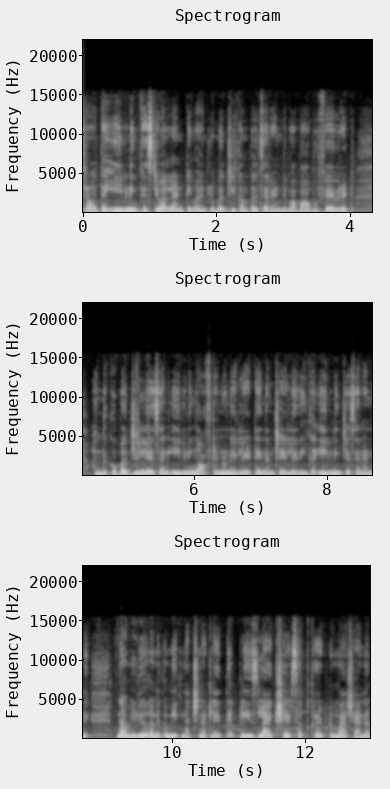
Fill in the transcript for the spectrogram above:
తర్వాత ఈవినింగ్ ఫెస్టివల్ అంటే మా ఇంట్లో బజ్జీలు కంపల్సరీ అండి. మా బాబు ఫేవరెట్. అందుకు బజ్జీలు చేశాను. ఈవినింగ్ ఆఫ్టర్నూన్ లేట్ అయిందని చేయలేదు. ఇంకా ఈవినింగ్ చేశానండి. నా వీడియో కనుక మీకు నచ్చినట్లయితే please like share subscribe to మా ఛానల్.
